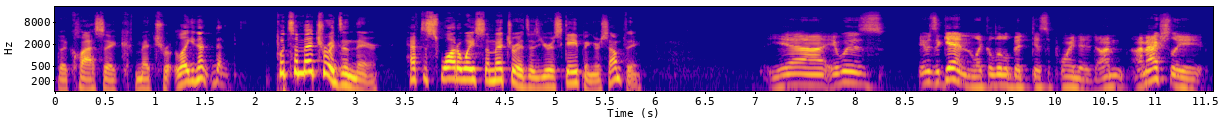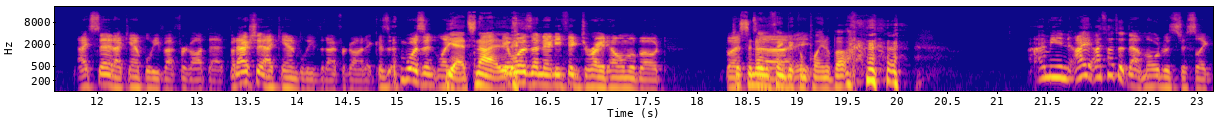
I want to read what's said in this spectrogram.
the classic Metro. Like, put some Metroids in there. Have to swat away some Metroids as you're escaping or something. Yeah, it was. It was again like a little bit disappointed. I'm. I'm actually. I said I can't believe I forgot that, but actually I can believe that I forgot it because it wasn't like Yeah, it's not. it wasn't anything to write home about. But just another thing uh, to it- complain about. I mean, I, I thought that that mode was just like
